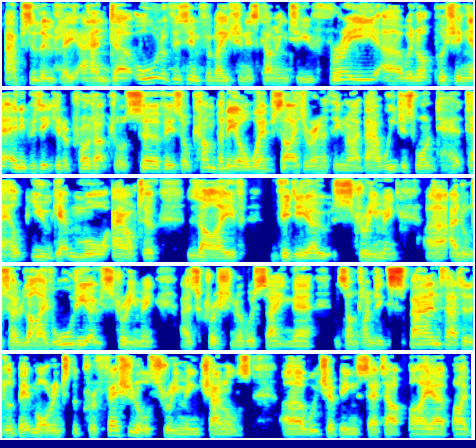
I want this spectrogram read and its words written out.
Absolutely. And uh, all of this information is coming to you free. Uh, we're not pushing any particular product or service or company or website or anything like that. We just want to, to help you get more out of live video streaming uh, and also live audio streaming, as Krishna was saying there, and sometimes expand that a little bit more into the professional streaming channels, uh, which are being set up by uh, by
